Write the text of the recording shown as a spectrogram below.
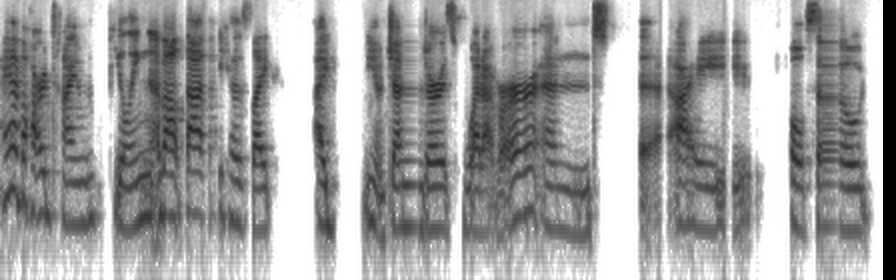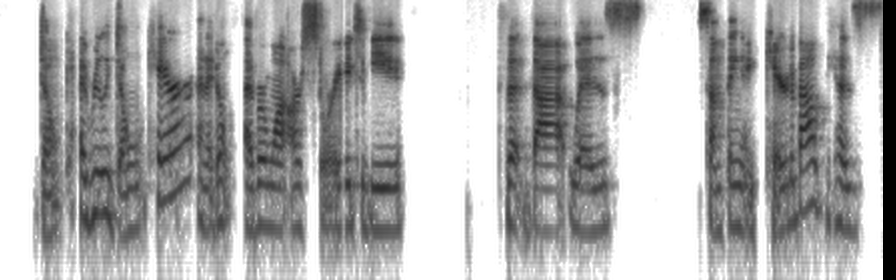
I have a hard time feeling about that because like I, you know, gender is whatever. And uh, I also don't, I really don't care. And I don't ever want our story to be that that was something I cared about because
